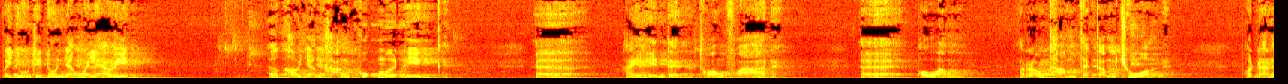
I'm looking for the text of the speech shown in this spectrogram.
ไปอยู่ที่นู่นยังไม่แล้วอีกเขายังขังคุกมืดอีกให้เห็นแต่ท้องฟ้านะเเพราะว่าเราทำแต่กรรมชั่ว เพราะนั้น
